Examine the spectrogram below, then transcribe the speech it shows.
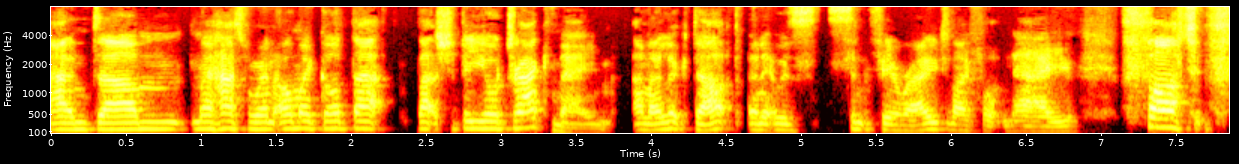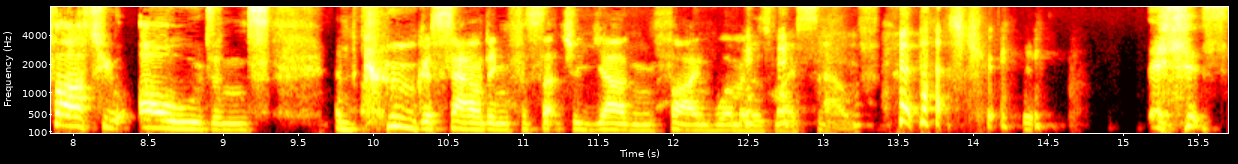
and um my husband went oh my god that that should be your drag name. And i looked up and it was cynthia Road, and i thought no far too far too old and and cougar sounding for such a young fine woman as myself. That's true. It's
